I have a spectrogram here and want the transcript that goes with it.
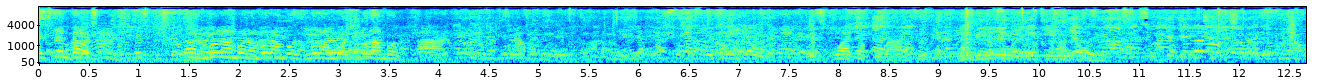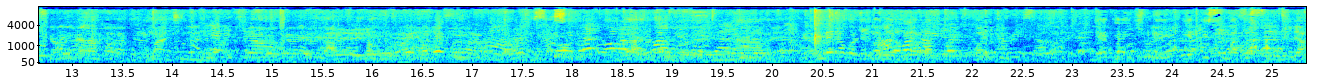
Extend down. Down, bola, bola, bola, bola, bola, bola, jajja ikyuli ekisima tusuubira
